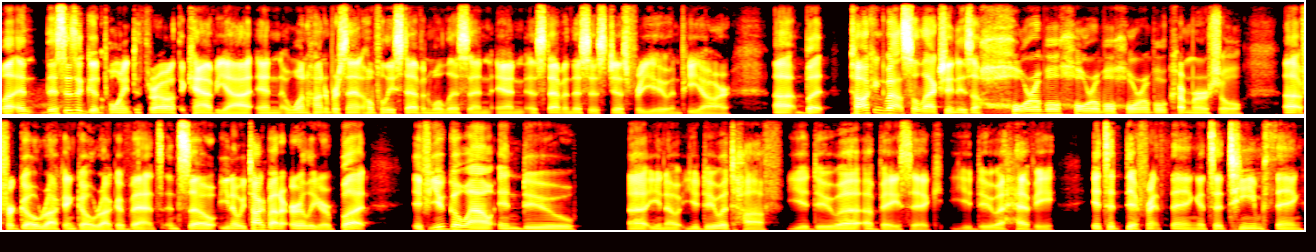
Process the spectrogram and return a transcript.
Well, and this is a good point to throw out the caveat, and 100%. Hopefully, Steven will listen. And uh, Steven, this is just for you and PR. Uh, but talking about selection is a horrible, horrible, horrible commercial uh, for Go Ruck and Go Ruck events. And so, you know, we talked about it earlier, but if you go out and do, uh, you know, you do a tough, you do a, a basic, you do a heavy, it's a different thing. It's a team thing.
